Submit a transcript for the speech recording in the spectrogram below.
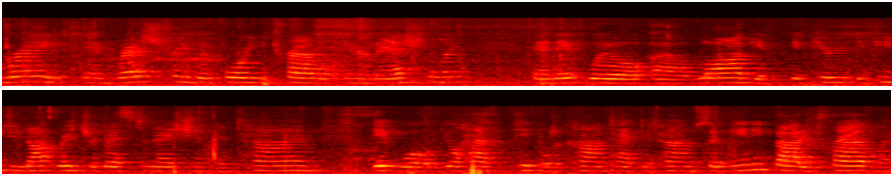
great in registering before you travel internationally, and it will uh, log if, if you're, if you do not reach your destination in time, it will, you'll have people to contact at home. So anybody traveling,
